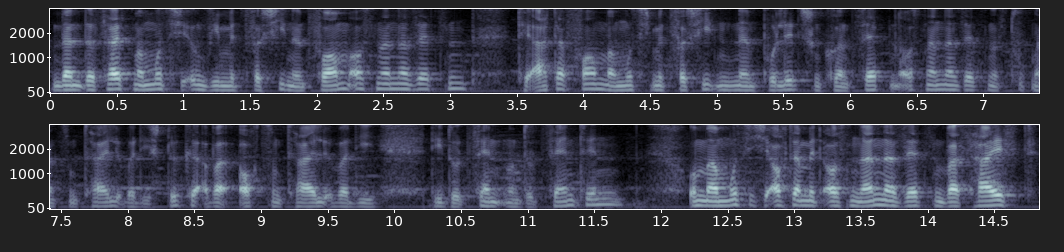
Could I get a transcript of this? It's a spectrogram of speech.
Und dann, das heißt, man muss sich irgendwie mit verschiedenen Formen auseinandersetzen, Theaterformen, man muss sich mit verschiedenen politischen Konzepten auseinandersetzen. Das tut man zum Teil über die Stücke, aber auch zum Teil über die, die Dozenten und Dozentinnen und man muss sich auch damit auseinandersetzen, was heißt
